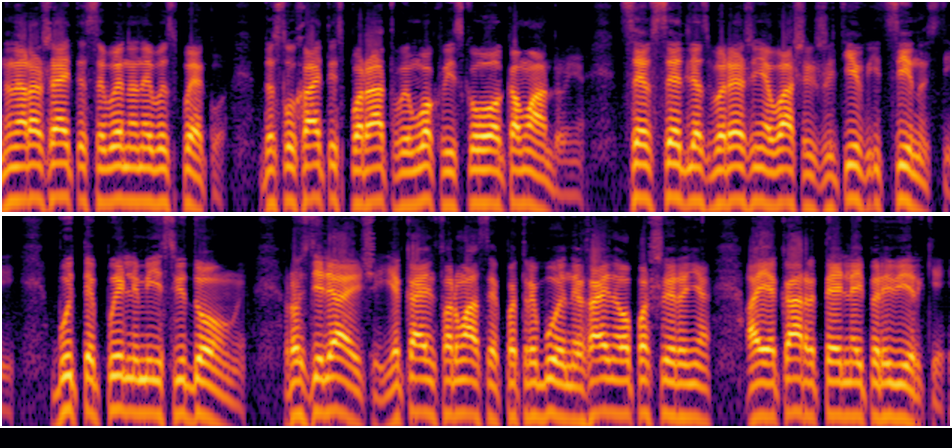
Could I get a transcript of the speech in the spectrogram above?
Не наражайте себе на небезпеку, дослухайтесь порад вимог військового командування. Це все для збереження ваших життів і цінностей. Будьте пильними і свідомими, розділяючи, яка інформація потребує негайного поширення, а яка ретельної перевірки.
